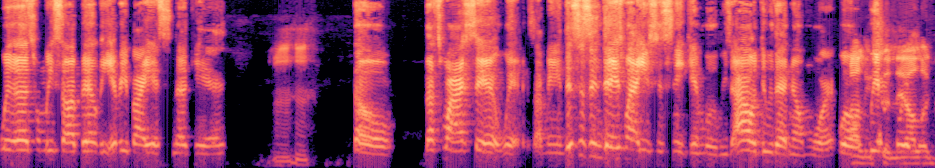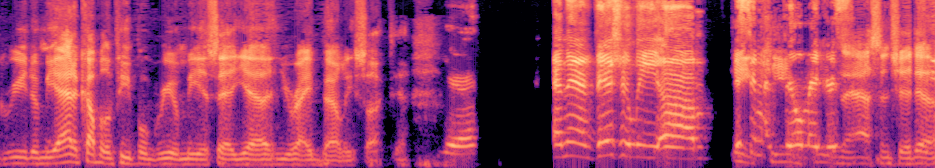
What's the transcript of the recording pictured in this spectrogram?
with us when we saw Belly, everybody had snuck in. Mm-hmm. So that's why I say it wins. I mean, this is in days when I used to sneak in movies. I don't do that no more. Well, Ali all agreed with me. I had a couple of people agree with me and said, "Yeah, you're right. Belly sucked." Yeah. Yeah. And then visually, um, it seemed like filmmakers ass and shit. Yeah.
